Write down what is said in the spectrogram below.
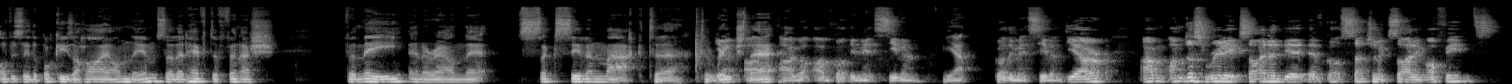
Obviously the bookies are high on them, so they'd have to finish for me in around that six, seven mark to to Yeah, reach I, that. I got, I've got them at seven. yeah. Got them at seventh. Yeah, I'm, I'm just really excited. They're, they've got such an exciting offense.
